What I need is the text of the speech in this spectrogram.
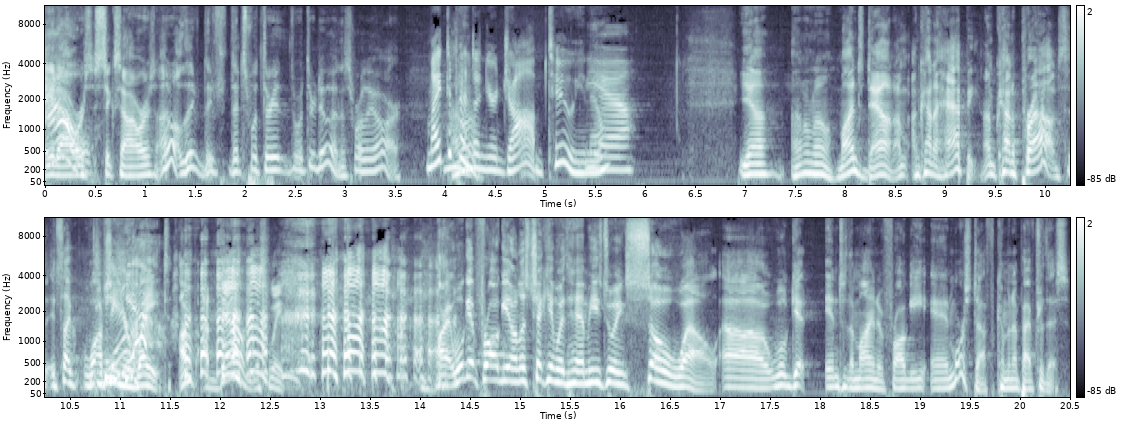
eight How? hours, six hours. I don't. know. They, they, that's what they're what they're doing. That's where they are. Might depend on your job too, you know. Yeah. Yeah, I don't know. Mine's down. I'm, I'm kind of happy. I'm kind of proud. It's, it's like watching your weight. I'm, I'm down this week. All right, we'll get Froggy on. Let's check in with him. He's doing so well. Uh, we'll get into the mind of Froggy and more stuff coming up after this.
